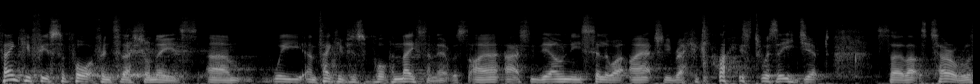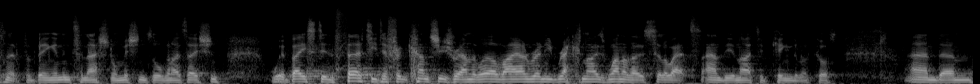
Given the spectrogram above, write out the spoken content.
thank you for your support for international needs. Um, we and thank you for your support for Nathan. It was I, actually the only silhouette I actually recognised was Egypt. So that's terrible, isn't it, for being an international missions organisation? We're based in 30 different countries around the world. I only recognize one of those silhouettes, and the United Kingdom, of course. And, um,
